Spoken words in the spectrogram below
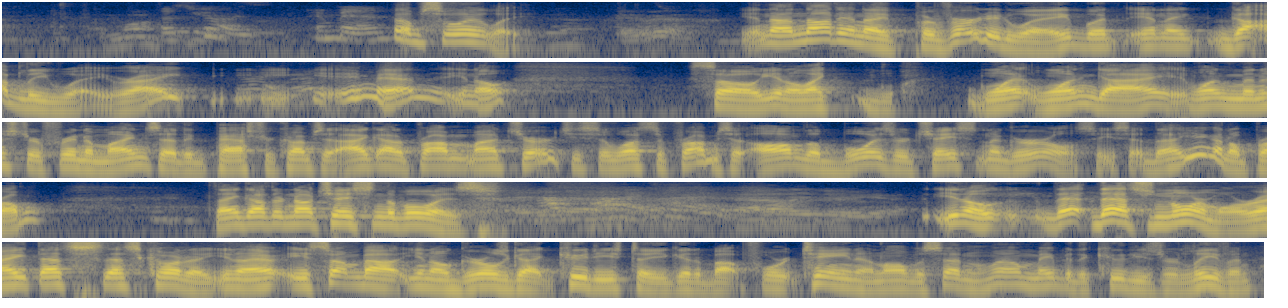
That's right. Amen. Absolutely. You know, not in a perverted way, but in a godly way, right? Y- Amen. You know, so, you know, like one, one guy, one minister friend of mine said to Pastor Crump, said, I got a problem at my church. He said, What's the problem? He said, All the boys are chasing the girls. He said, You ain't got no problem. Thank God they're not chasing the boys. You know, that, that's normal, right? That's, that's kind of, you know, it's something about, you know, girls got cooties till you get about 14, and all of a sudden, well, maybe the cooties are leaving.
